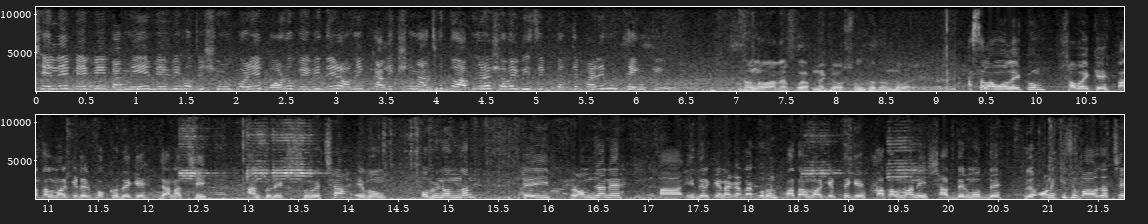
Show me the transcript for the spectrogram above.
ছেলে বেবি বা মেয়ে বেবি হতে শুরু করে বড় বেবিদের অনেক কালেকশন আছে, তো আপনারা সবাই ভিজিট করতে পারেন। থ্যাংক ইউ ধন্যবাদ আপু, আপনাকে অসংখ্য ধন্যবাদ। আসসালামু আলাইকুম, সবাইকে পাতাল মার্কেটের পক্ষ থেকে জানাচ্ছি আন্তরিক শুভেচ্ছা এবং অভিনন্দন। এই রমজানের ঈদের কেনাকাটা করুন পাতাল মার্কেট থেকে। পাতাল মানি সাধ্যের মধ্যে অনেক কিছু পাওয়া যাচ্ছে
